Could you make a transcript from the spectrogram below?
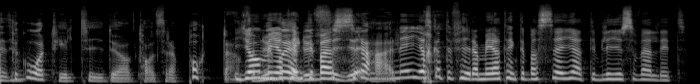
vi återgår till Tidöavtalsrapporten. Ja, för nu men jag börjar tänkte du bara fira här. Nej, jag ska inte fira, men jag tänkte bara säga att det blir ju så väldigt...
